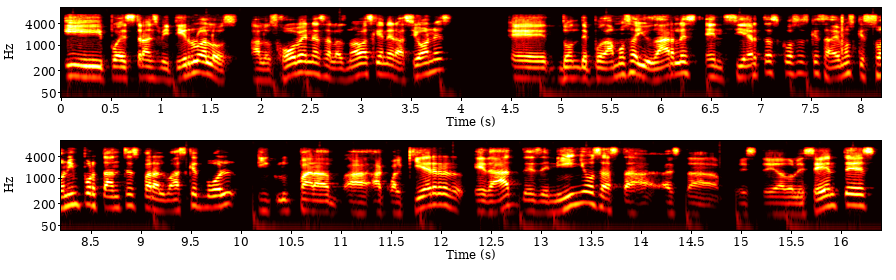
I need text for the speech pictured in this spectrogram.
y pues transmitirlo a los, a los jóvenes, a las nuevas generaciones eh, donde podamos ayudarles en ciertas cosas que sabemos que son importantes para el básquetbol, para a, cualquier edad, desde niños hasta, hasta este, adolescentes,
